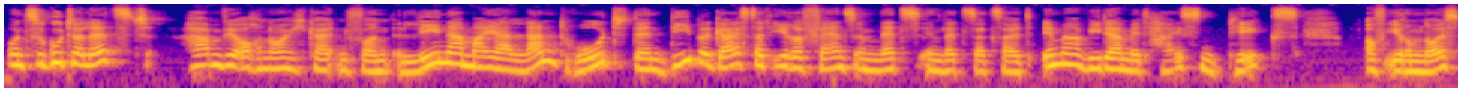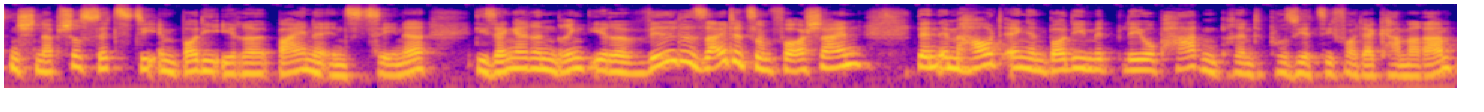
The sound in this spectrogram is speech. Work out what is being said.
Und zu guter Letzt haben wir auch Neuigkeiten von Lena Meyer-Landrut, denn die begeistert ihre Fans im Netz in letzter Zeit immer wieder mit heißen Pics. Auf ihrem neuesten Schnappschuss setzt sie im Body ihre Beine in Szene. Die Sängerin bringt ihre wilde Seite zum Vorschein, denn im hautengen Body mit Leopardenprint posiert sie vor der Kamera.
